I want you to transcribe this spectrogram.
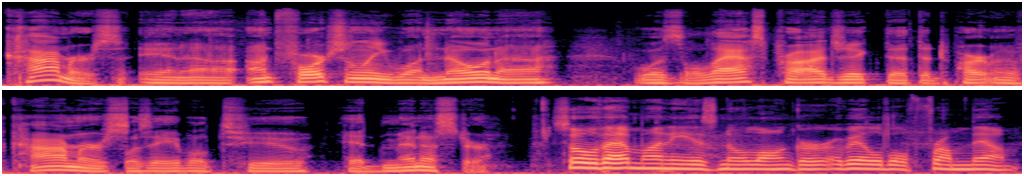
Commerce. And uh, unfortunately, Winona was the last project that the Department of Commerce was able to administer. So that money is no longer available from them.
